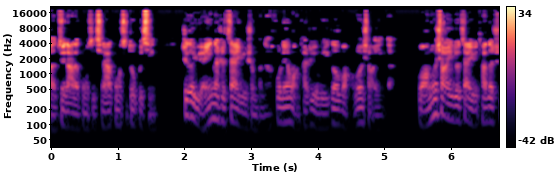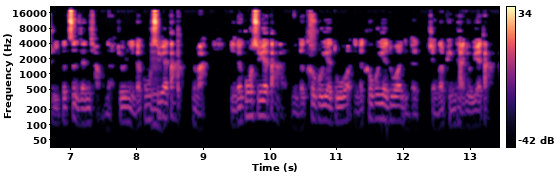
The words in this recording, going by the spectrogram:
呃最大的公司，其他公司都不行。这个原因呢是在于什么呢？互联网它是有一个网络效应的，网络效应就在于它的是一个自增强的，就是你的公司越大，是吧？你的公司越大，你的客户越多，你的客户越多，你的整个平台就越大。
